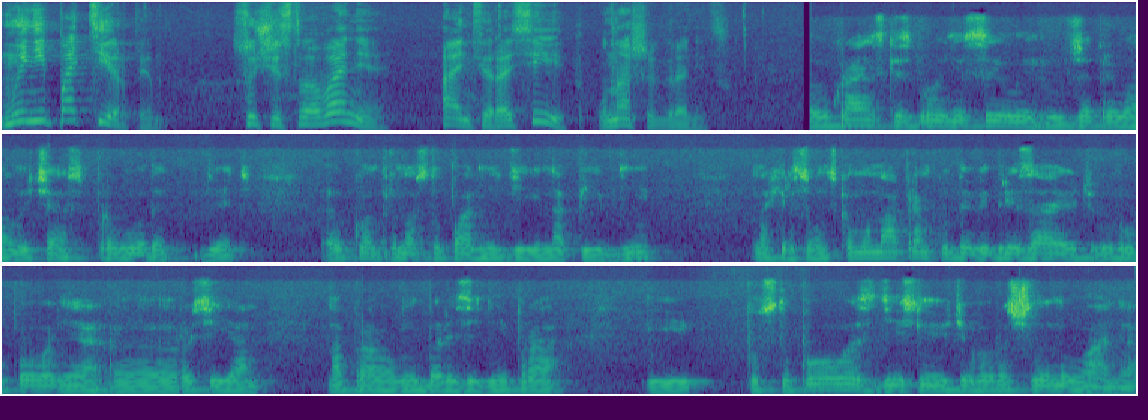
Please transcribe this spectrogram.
Мы не потерпим существование антироссии у наших границ. Українські збройні сили вже тривалий час проводять е, контрнаступальні дії на півдні, на Херсонському напрямку, де відрізають угруповання е, росіян на правому березі Дніпра і поступово здійснюють його розчленування.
